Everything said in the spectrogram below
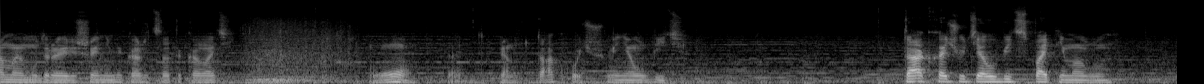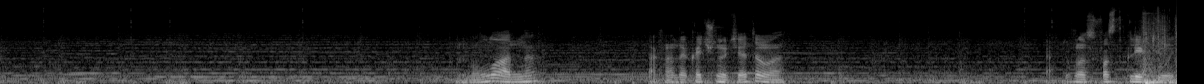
Самое мудрое решение, мне кажется, атаковать. О, ты прям так хочешь меня убить. Так хочу тебя убить, спать не могу. ладно. Так, надо качнуть этого. Тут у нас фастклик будет.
